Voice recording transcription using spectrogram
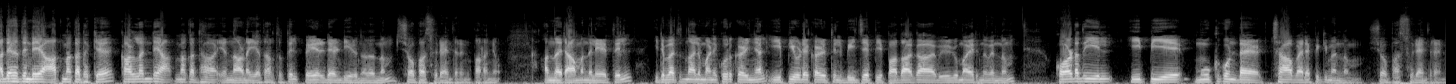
അദ്ദേഹത്തിന്റെ ആത്മകഥയ്ക്ക് കള്ളന്റെ ആത്മകഥ എന്നാണ് യഥാർത്ഥത്തിൽ പേരിടേണ്ടിയിരുന്നതെന്നും ശോഭ സുരേന്ദ്രൻ പറഞ്ഞു. അന്ന് രാമനിലയത്തിൽ ഇരുപത്തിനാല് മണിക്കൂർ കഴിഞ്ഞാൽ ഇ പിയുടെ കഴുത്തിൽ ബി ജെ പി പതാക വീഴുമായിരുന്നുവെന്നും കോടതിയിൽ ഇ പിയെ മൂക്കുകൊണ്ട് ഛ വരപ്പിക്കുമെന്നും ശോഭ സുരേന്ദ്രൻ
